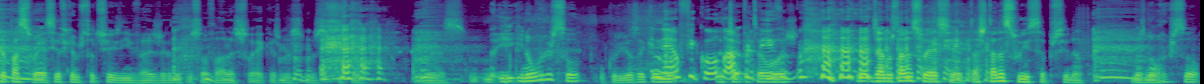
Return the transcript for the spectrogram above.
foi para a Suécia, ficamos todos cheios de inveja quando começou a falar das suecas, mas, mas, mas e, e, não regressou. O curioso é que não, não ficou lá até, perdido. Até hoje. Já não está na Suécia, está, está na Suíça, por sinal. Mas não regressou.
